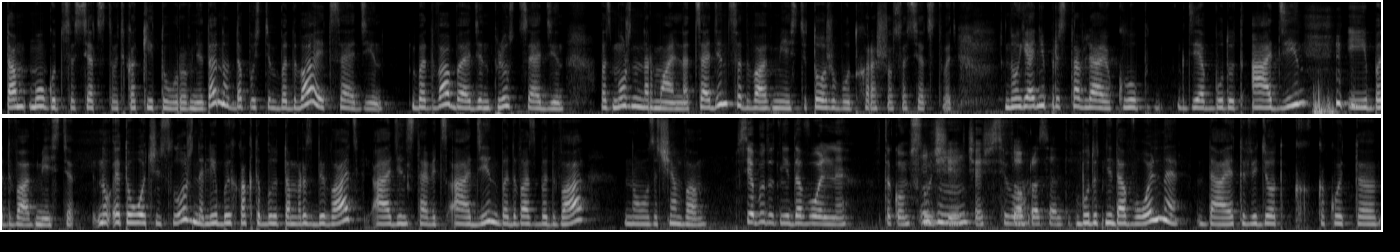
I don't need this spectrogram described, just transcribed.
там могут соседствовать какие-то уровни, да, ну, допустим, B2 и C1. B2, B1 плюс C1. Возможно, нормально. C1, C2 вместе тоже будут хорошо соседствовать. Но я не представляю клуб, где будут А1 и B2 вместе. Ну, это очень сложно. Либо их как-то будут там разбивать. А1 ставить с А1, B2 с B2. Но зачем вам? Все будут недовольны таком случае угу, чаще всего. Сто процентов. Будут недовольны, да, это ведет к какой-то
